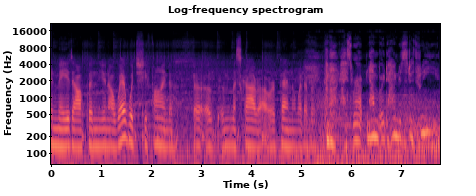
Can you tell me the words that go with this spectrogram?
and made up. And, you know, where would she find a, a, a mascara or a pen or whatever? Come on, guys, we're outnumbered hundreds to three.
